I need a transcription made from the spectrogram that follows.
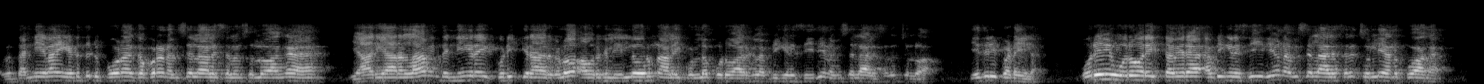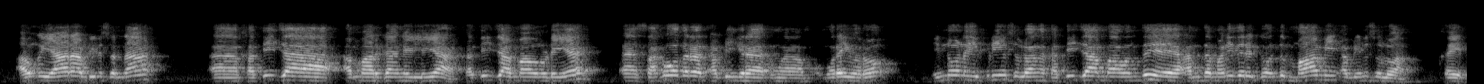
அப்ப தண்ணி எல்லாம் எடுத்துட்டு போனதுக்கு அப்புறம் நபிசல்லா அலிசல்லாம் சொல்லுவாங்க யார் யாரெல்லாம் இந்த நீரை குடிக்கிறார்களோ அவர்கள் எல்லோரும் நாளை கொல்லப்படுவார்கள் அப்படிங்கிற செய்தியை நபிசல்லா அலிசலம் சொல்லுவாங்க. எதிரி படையில. ஒரே ஒருவரை தவிர அப்படிங்கிற செய்தியும் நபிசல்லா அலிசலம் சொல்லி அனுப்புவாங்க. அவங்க யார் அப்படின்னு சொன்னா ஹதீஜா அம்மா இருக்காங்க இல்லையா? ஹதீஜா அம்மாவனுடைய சகோதரர் அப்படிங்கிற முறை வரும். இன்னொன்னு இப்படியும் சொல்லுவாங்க ஹதீஜா அம்மா வந்து அந்த மனிதருக்கு வந்து மாமி அப்படின்னு சொல்லுவாங்க. ஹைர்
